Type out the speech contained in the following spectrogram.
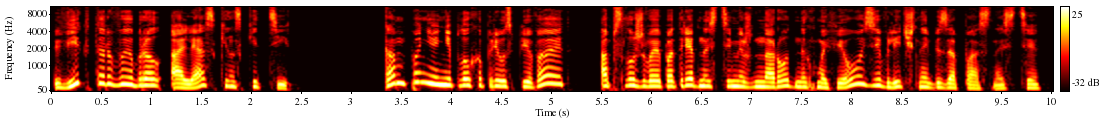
Виктор выбрал аляскинский тик. Компания неплохо преуспевает, обслуживая потребности международных мафиози в личной безопасности —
